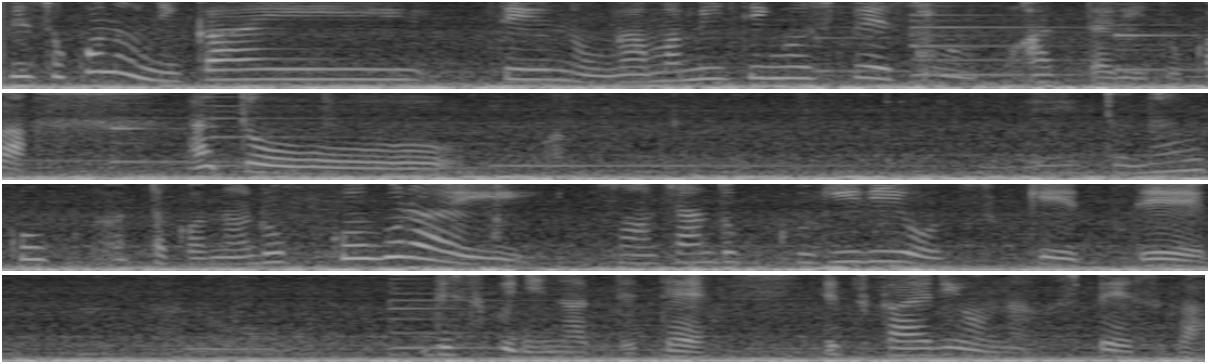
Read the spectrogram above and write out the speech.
でそこの2階っていうのが、まあ、ミーティングスペースもあったりとかあと,、スペースが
